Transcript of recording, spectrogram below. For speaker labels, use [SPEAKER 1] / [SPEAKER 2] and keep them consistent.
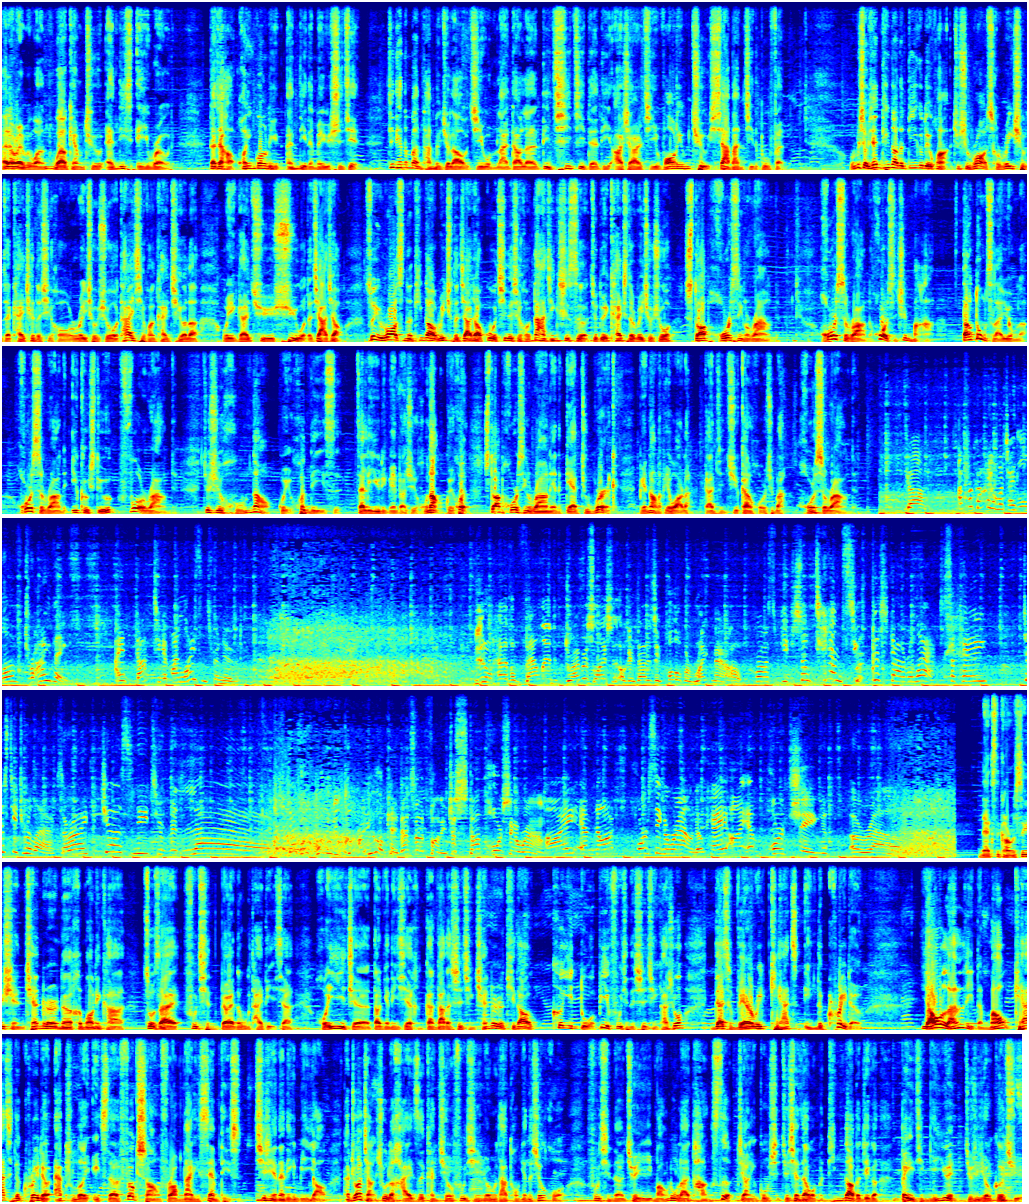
[SPEAKER 1] Hello everyone, welcome to Andy's A World. 大家好，欢迎光临安迪的美语世界。今天的漫谈美剧老友记，我们来到了第七季的第二十二集 Volume Two 下半集的部分。我们首先听到的第一个对话就是 Ross 和 Rachel 在开车的时候，Rachel 说：“我太喜欢开车了，我应该去续我的驾照。”所以 Ross 呢，听到 Rachel 的驾照过期的时候，大惊失色，就对开车的 Rachel 说：“Stop horsing around. Horse around, horse 是马。”当动词来用了，horse around equals to fool around，就是胡闹、鬼混的意思。在俚语里面表示胡闹、鬼混。Stop horsing around and get to work，别闹了，别玩了，赶紧去干活去吧。Horse
[SPEAKER 2] around。God, I forgot how much I love driving. I have got to get my license renewed.
[SPEAKER 3] You don't have a valid driver's license? Okay, that is a pullover right now.
[SPEAKER 2] Oh, Ross, you're so tense. You just gotta relax, okay? Just need to relax, all right? Just need to relax.
[SPEAKER 3] What are you, are you okay? That's not funny. Just stop horsing around.
[SPEAKER 2] I am not horsing around, okay? I am porching around.
[SPEAKER 1] Next conversation, Chandler 呢和 Monica 坐在父亲表演的舞台底下， 回忆着当年的一些很尴尬的事情。Chandler 提到刻意躲避父亲的事情，他说：“That's very cat in the cradle。”摇篮里的猫，Cat in the Cradle actually it's a folk song from 1970s，七十年代的一个民谣。它主要讲述了孩子恳求父亲融入他童年的生活，父亲呢却以忙碌来搪塞这样一个故事。就现在我们听到的这个背景音乐，就是这首歌曲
